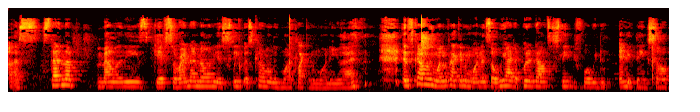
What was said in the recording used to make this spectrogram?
uh, us setting up Melanie's gift. So right now Melanie is asleep. It's currently one o'clock in the morning, you guys. it's currently one o'clock in the morning. So we had to put it down to sleep before we do anything. So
